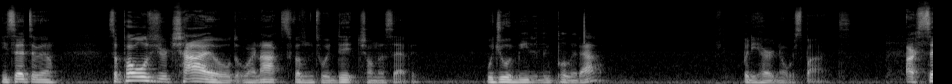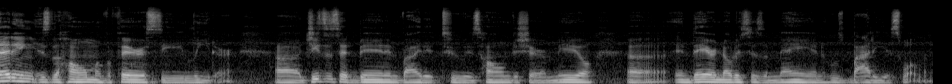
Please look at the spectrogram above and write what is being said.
He said to them, Suppose your child or an ox fell into a ditch on the Sabbath. Would you immediately pull it out? But he heard no response. Our setting is the home of a Pharisee leader uh, Jesus had been invited to his home to share a meal, uh, and there notices a man whose body is swollen.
